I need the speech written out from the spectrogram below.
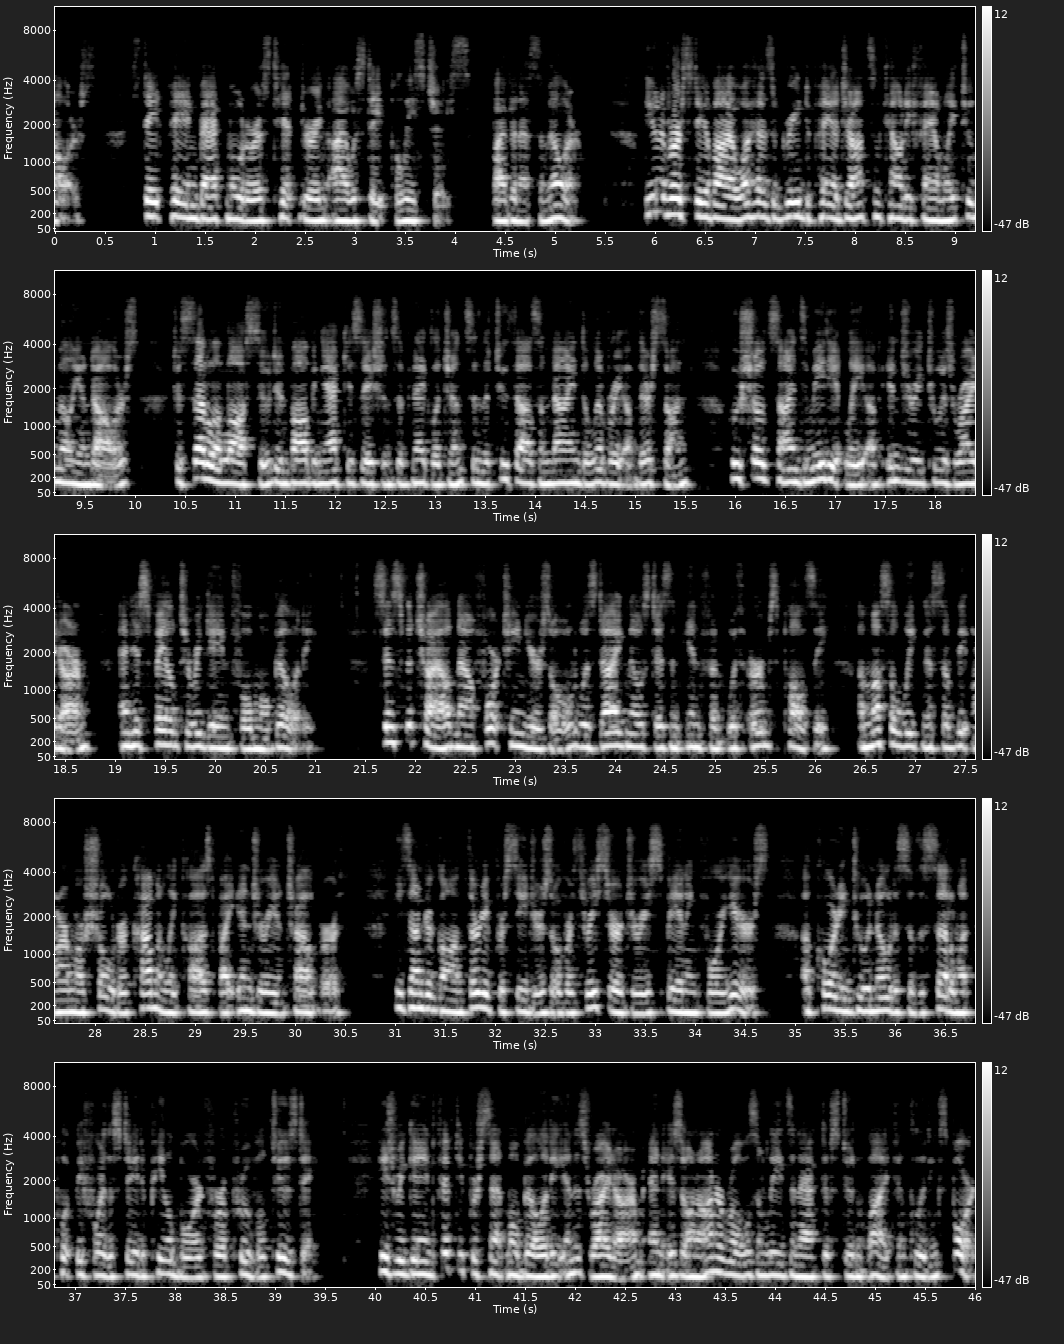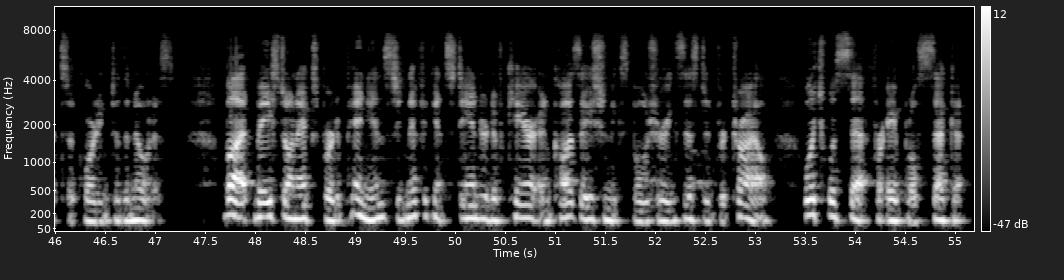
State paying back motorist hit during Iowa State police chase by Vanessa Miller. The University of Iowa has agreed to pay a Johnson County family $2 million to settle a lawsuit involving accusations of negligence in the 2009 delivery of their son, who showed signs immediately of injury to his right arm and has failed to regain full mobility. Since the child, now 14 years old, was diagnosed as an infant with Erb's palsy, a muscle weakness of the arm or shoulder commonly caused by injury in childbirth, he's undergone 30 procedures over three surgeries spanning four years, according to a notice of the settlement put before the State Appeal Board for approval Tuesday. He's regained 50% mobility in his right arm and is on honor rolls and leads an active student life, including sports, according to the notice. But based on expert opinions, significant standard of care and causation exposure existed for trial, which was set for April 2nd.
